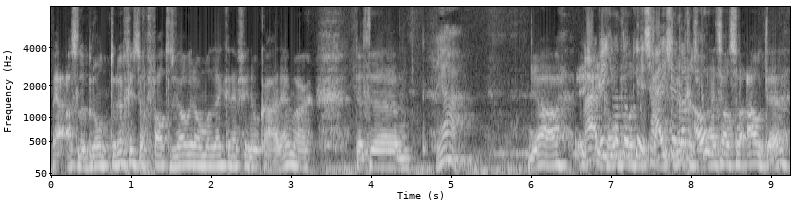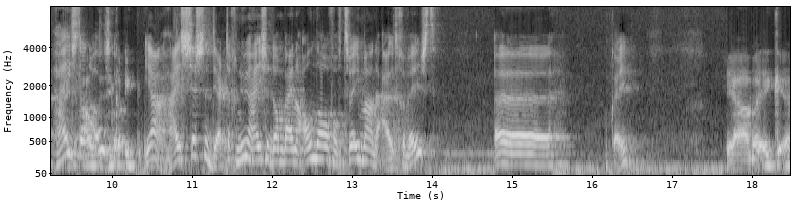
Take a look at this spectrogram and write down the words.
Maar ja, als LeBron terug is, dan valt het wel weer allemaal lekker even in elkaar. Hè? Maar dat, ehm, Ja, ja... Ik, Maar ik weet je wat ook is? Hij is er dan ook- Hij is al zo oud, hè? hij is dan oud, ook... dus ik, ja, hij is 36 nu. Hij is er dan bijna anderhalf of twee maanden uit geweest. Eh, Oké. ja, maar ik, eh,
